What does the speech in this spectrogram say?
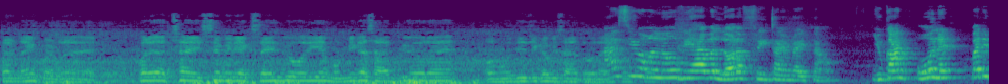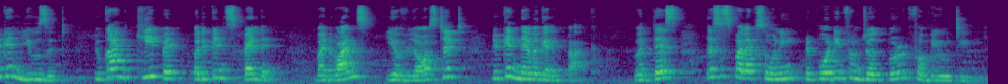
करना ही पड़ रहा है पर अच्छा है इससे मेरी एक्सरसाइज भी हो रही है मम्मी का साथ भी हो रहा है और मोदी जी का भी साथ हो रहा है As you all know, we have a lot of free time right now. You can't own it, but you can use it. You can't keep it, but you can spend it. But once you've lost it, you can never get it back. With this, this is Palak Soni reporting from Jodhpur for BUTV.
